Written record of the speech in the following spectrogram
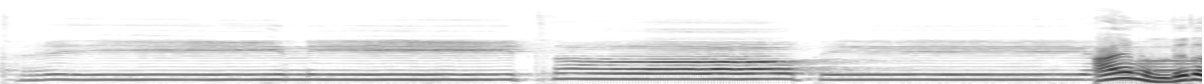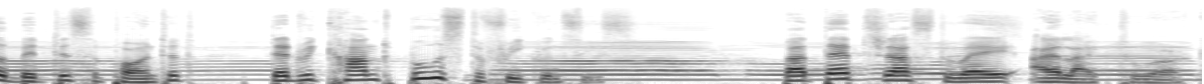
Trinita I am a little bit disappointed that we can't boost the frequencies, but that's just the way I like to work.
